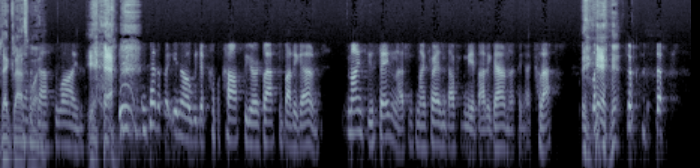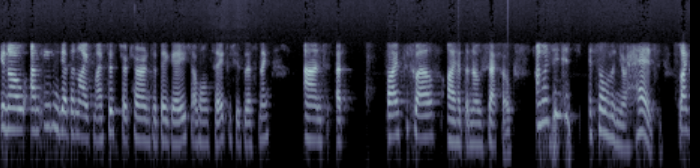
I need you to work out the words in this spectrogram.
Like glass "Have a wine. glass of wine. Yeah. Instead of, you know, with a cup of coffee or a glass of Ballygowan. Mind you, saying that, if my friends offered me a Ballygowan, I think I'd collapse. you know, and even the other night, my sister turned a big age. I won't say because she's listening. And at five to twelve, I had the no secco, and I think it's it's all in your head. Like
